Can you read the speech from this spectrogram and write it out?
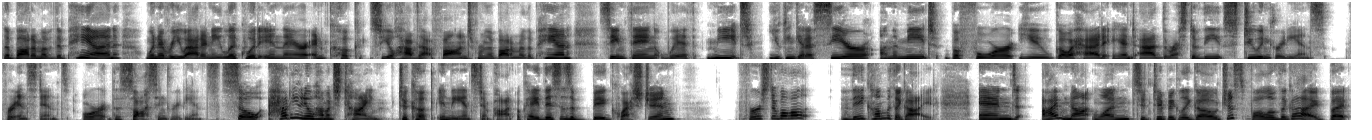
the bottom of the pan whenever you add any liquid in there and cook, so you'll have that fond from the bottom of the pan. Same thing with meat. You can get a sear on the meat before you go ahead and add the rest of the stew ingredients for instance, or the sauce ingredients. So, how do you know how much time to cook in the Instant Pot? Okay, this is a big question. First of all, they come with a guide. And I'm not one to typically go, just follow the guide, but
